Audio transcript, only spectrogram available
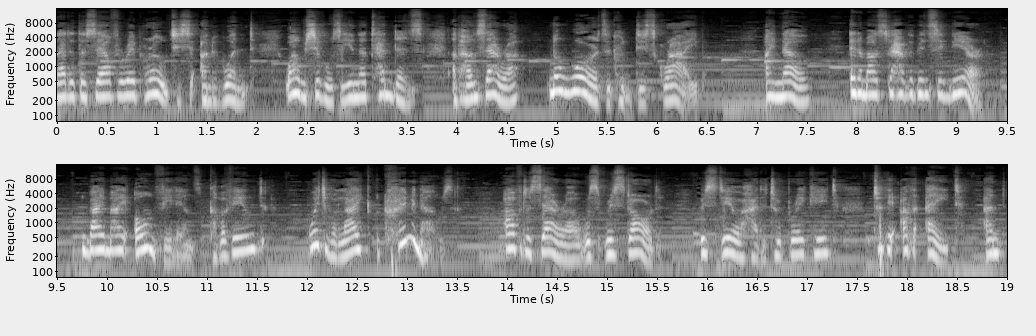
that the self-reproach she underwent while she was in attendance upon Sarah no words could describe. I know it must have been severe. By my own feelings, Copperfield, which were like criminals. After Sarah was restored, we still had to break it to the other eight, and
